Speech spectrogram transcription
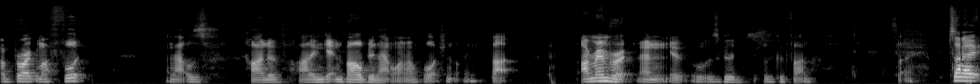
I broke my foot and that was kind of I didn't get involved in that one unfortunately but I remember it and it, it was good it was good fun so so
